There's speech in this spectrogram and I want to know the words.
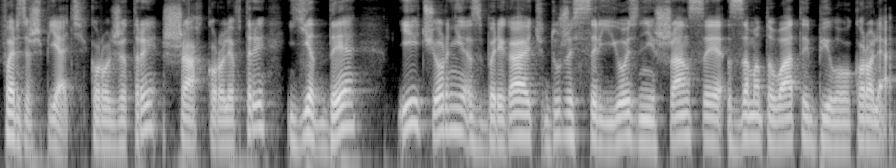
ферзь H5, король G3, шах, король F3, ЄД, і чорні зберігають дуже серйозні шанси замотувати білого короля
